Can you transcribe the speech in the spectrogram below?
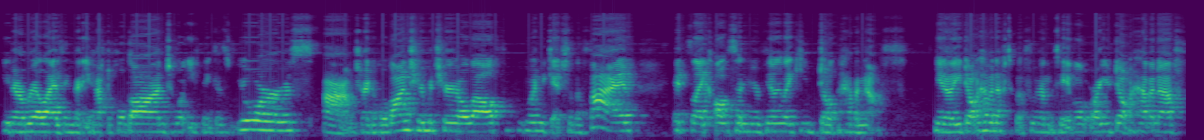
you know, realizing that you have to hold on to what you think is yours, um, trying to hold on to your material wealth. When you get to the five, it's like all of a sudden you're feeling like you don't have enough. You know, you don't have enough to put food on the table, or you don't have enough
